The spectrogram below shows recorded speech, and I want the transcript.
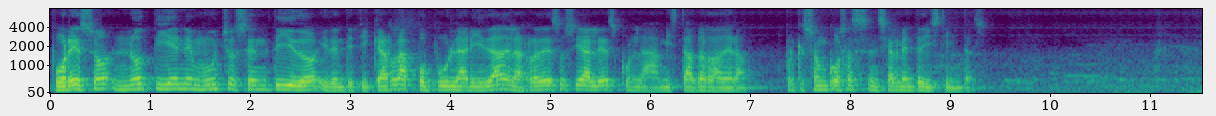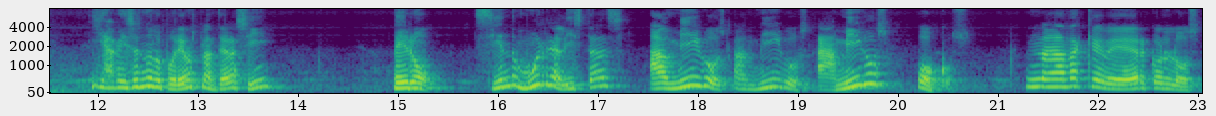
Por eso no tiene mucho sentido identificar la popularidad de las redes sociales con la amistad verdadera, porque son cosas esencialmente distintas. Y a veces nos lo podríamos plantear así, pero siendo muy realistas, amigos, amigos, amigos, pocos. Nada que ver con los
